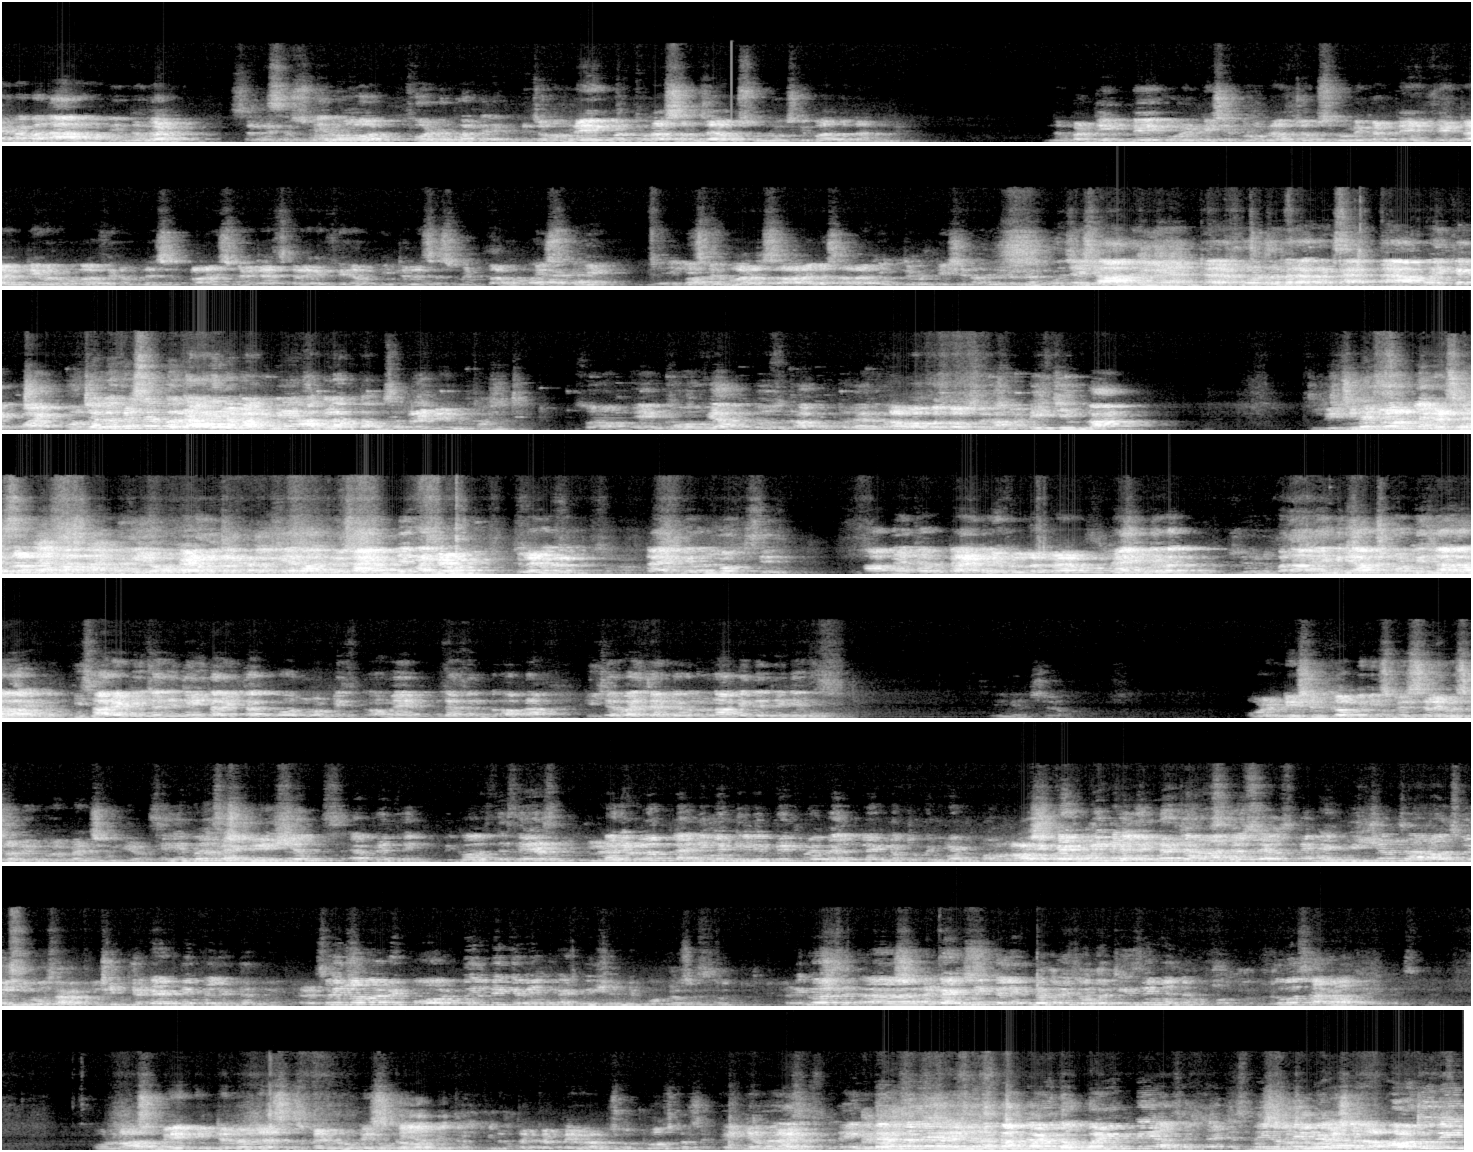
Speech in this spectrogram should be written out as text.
मैं बता रहा हूँ अभी नंबर मेरे फोल्डर खोल के जो हमने एक बार थोड़ा समझा वो सुन लो उसके बाद बताना हमें नंबर तीन पे ओरिएंटेशन प्रोग्राम जो हम शुरू में करते हैं फिर टाइम टेबल होगा फिर हम लेसन प्लान इसमें अटैच करेंगे फिर हम इंटरनल असेसमेंट का इसमें हमारा सारा का सारा इम्प्लीमेंटेशन आ जाएगा मुझे याद नहीं है मैंने फोल्डर में रख रखा है। मैं आपको एक एक पॉइंट चलो फिर सर बता देना बाद में अगला बताओ सर Friday में। पॉइंट सुनो एक वो हो गया दूसरा आपको खुलाएगा अब आप बताओ sir teaching plan teaching plan lesson plan ये हो। गया time table calendar time table notice आपने जब टाइम टेबल लगाया वो टाइम टेबल बनाने के लिए आपने नोटिस डाला होगा कि सारे टीचर इतनी तारीख तक वो नोटिस हमें लेसन अपना टीचर वाइज टाइम टेबल बना के दे देंगे वो ठीक है ओरिएंटेशन का भी इसमें सिलेबस का भी मेंशन किया syllabus, admissions, everything, because this is Academic calendar. curriculum planning and delivery through a well-planned documented और last- academic calendar जहाँ आ जाता है उसमें admissions are also included. ठीक है Academic calendar में. So in our report we will be giving admission report also. Because uh, academic calendar में जो जो चीज़ें हैं ना तो वो सारा आ जाएगा इसमें. और लास्ट में इंटरनल असेसमेंट नोटिस को तक करते हुए हम इसको क्लोज कर सकते हैं इंटरनल का document भी आ सकता है जिसमें हमें uh, how do we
